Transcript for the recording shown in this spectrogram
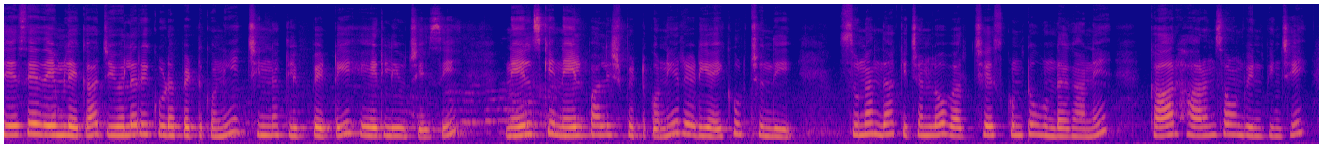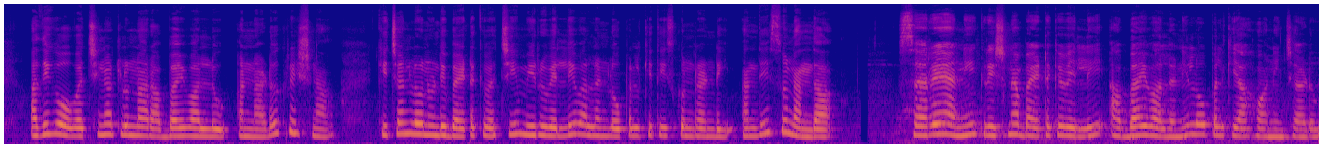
చేసేదేం లేక జ్యువెలరీ కూడా పెట్టుకొని చిన్న క్లిప్ పెట్టి హెయిర్ లీవ్ చేసి నెయిల్స్కి నెయిల్ పాలిష్ పెట్టుకొని రెడీ అయి కూర్చుంది. సునంద కిచెన్లో వర్క్ చేసుకుంటూ ఉండగానే కార్ హారన్ సౌండ్ వినిపించి అదిగో వచ్చినట్లున్నారు అబ్బాయి వాళ్ళు అన్నాడు కృష్ణ. కిచెన్లో నుండి బయటకు వచ్చి మీరు వెళ్ళి వాళ్ళని లోపలికి తీసుకుని రండి అంది సునంద. సరే అని కృష్ణ బయటకు వెళ్ళి అబ్బాయి వాళ్ళని లోపలికి ఆహ్వానించాడు.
